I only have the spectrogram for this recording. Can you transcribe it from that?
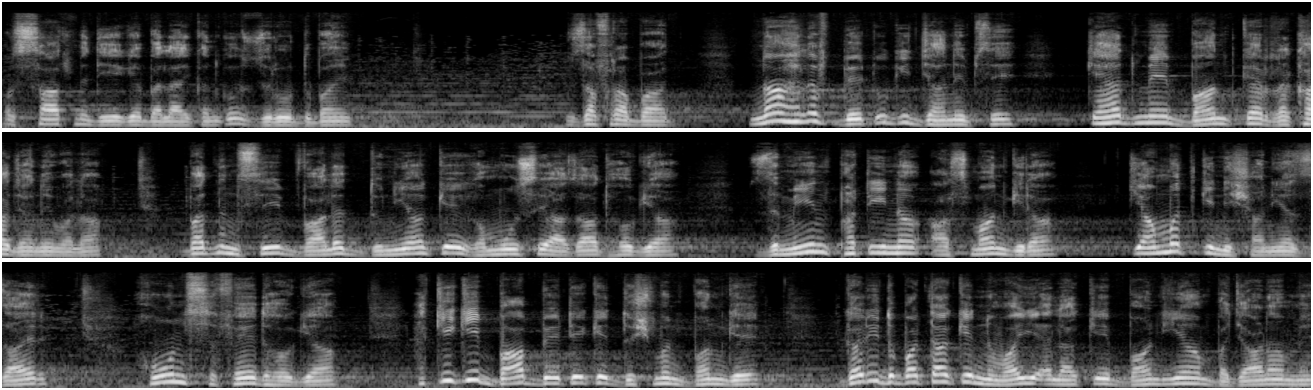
اور ساتھ میں دیے گئے بیل آئیکن کو ضرور دبائیں۔ مظفر آباد ناحلف بیٹو کی جانب سے قید میں باندھ کر رکھا جانے والا بد نصیب والد دنیا کے غموں سے آزاد ہو گیا۔ زمین پھٹی نہ آسمان گرا۔ قیامت کی نشانیاں ظاہر۔ خون سفید ہو گیا۔ حقیقی باپ بیٹے کے دشمن بن گئے۔ گڑی دوبٹہ کے نوائی علاقے بانڈیاں بجاڑا میں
